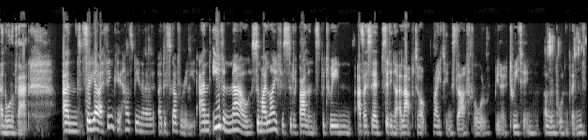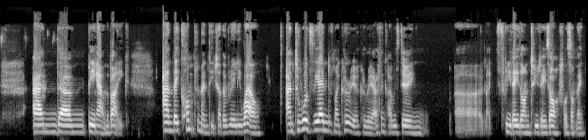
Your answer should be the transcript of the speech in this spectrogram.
and all of that and so yeah i think it has been a, a, discovery. And even now so my life is sort of balanced between as i said sitting at a laptop writing stuff or you know tweeting other important things and um, being out on the bike. And they complement each other really well. And towards the end of my courier career i think i was doing uh, like three days on two days off or something.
